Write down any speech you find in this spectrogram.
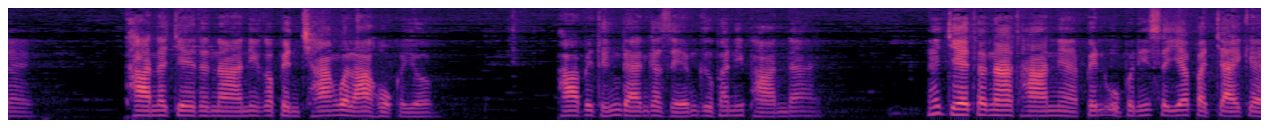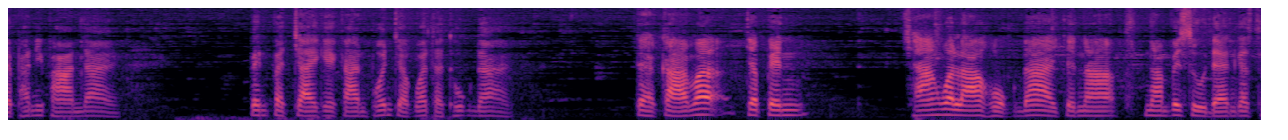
ได้ ทานเจตนานี่ก็เป็นช้างเวลาหกโยม พาไปถึงแดนเกษมคือพระนิพพานได้ในเจตนาทานเนี่ยเป็นอุปนิสัยปัจจัยแก่พระนิพพานได้ เป็นปัจจัยแก่การพ้นจากวัฏทุกข์ได้ แต่การว่าจะเป็นช้างเวลาหกได้จะนำนำไปสู่แดนเกษ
